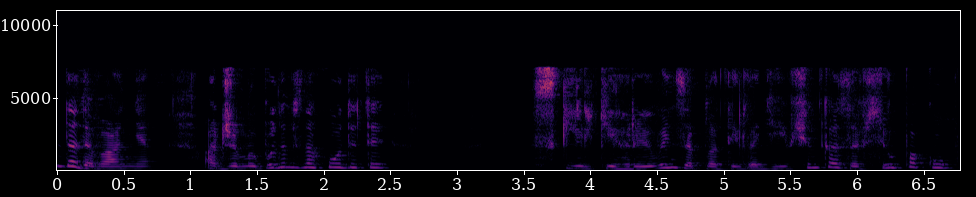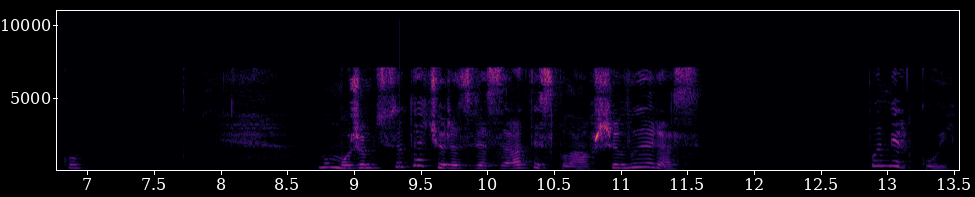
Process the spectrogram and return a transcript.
додавання, адже ми будемо знаходити, скільки гривень заплатила дівчинка за всю покупку. Ми можемо цю задачу розв'язати, склавши вираз. Поміркуй,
